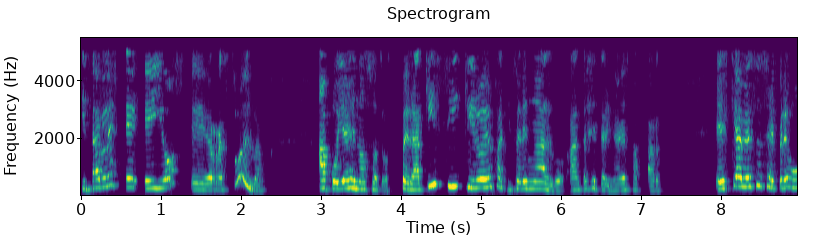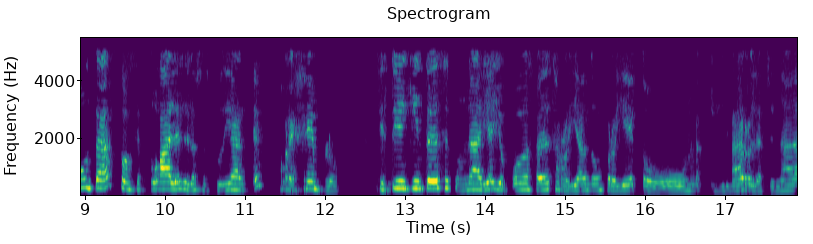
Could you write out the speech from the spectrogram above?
y darles que ellos eh, resuelvan, apoyar en nosotros. Pero aquí sí quiero enfatizar en algo antes de terminar esa parte es que a veces hay preguntas conceptuales de los estudiantes. Por ejemplo, si estoy en quinto de secundaria, yo puedo estar desarrollando un proyecto o una actividad relacionada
